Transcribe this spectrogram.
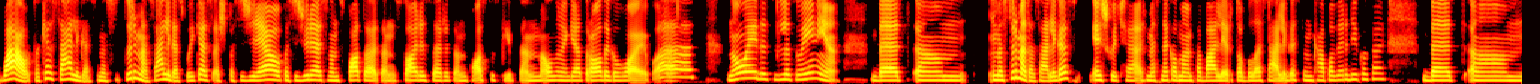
wow, tokias sąlygas, mes turime sąlygas puikias. Aš pasižiūrėjau, pasižiūrėjęs Vanspoto ten stories ar ten postus, kaip ten Melnragė atrodo, galvoju, what? No way, this is Lithuania. Bet um, mes turime tas sąlygas, aišku, čia mes nekalbame apie balį ir tobulas sąlygas, ten ką paverdį kokioj, bet um,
